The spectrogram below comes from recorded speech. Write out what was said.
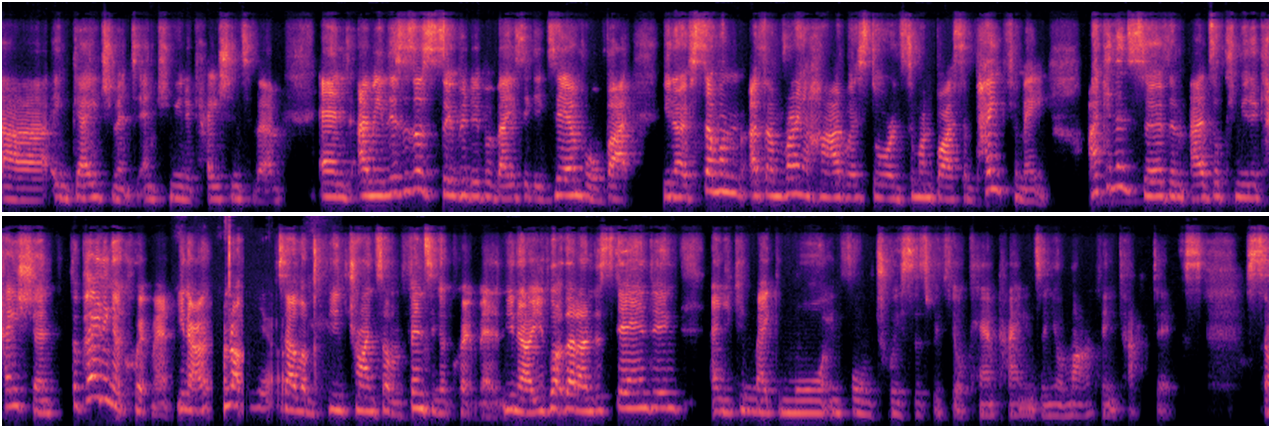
uh, engagement and communication to them. And I mean, this is a super duper basic example, but you know, if someone, if I'm running a hardware store and someone buys some paint for me, I can then serve them ads or communication for painting equipment. You know, I'm not yeah. sell them, you try and sell them fencing equipment. You know, you've got that understanding and you can make more informed choices with your campaigns and your marketing tactics. So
